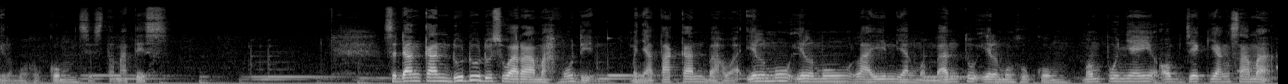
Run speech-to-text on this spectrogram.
ilmu hukum sistematis Sedangkan Dudu Duswara Mahmudin menyatakan bahwa ilmu-ilmu lain yang membantu ilmu hukum mempunyai objek yang sama,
